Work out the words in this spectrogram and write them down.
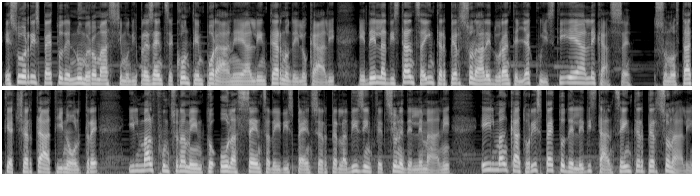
e sul rispetto del numero massimo di presenze contemporanee all'interno dei locali e della distanza interpersonale durante gli acquisti e alle casse. Sono stati accertati inoltre il malfunzionamento o l'assenza dei dispenser per la disinfezione delle mani e il mancato rispetto delle distanze interpersonali.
